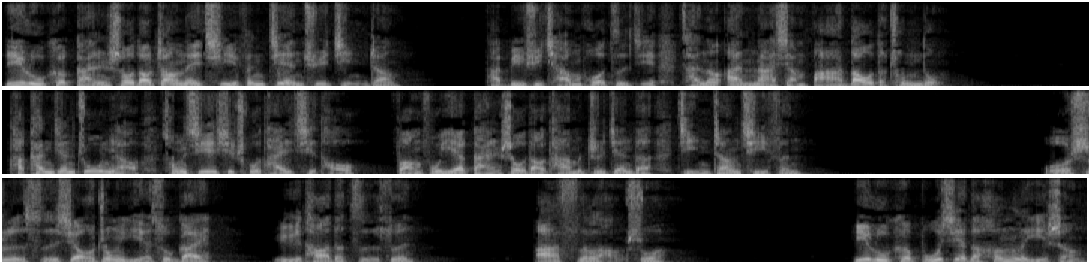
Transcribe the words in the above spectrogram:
伊鲁克感受到帐内气氛渐趋紧张。他必须强迫自己，才能按捺想拔刀的冲动。他看见朱鸟从歇息处抬起头，仿佛也感受到他们之间的紧张气氛。我誓死效忠野宿该与他的子孙，阿斯朗说。伊鲁克不屑地哼了一声：“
